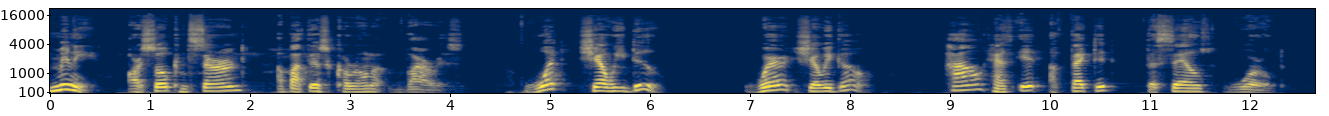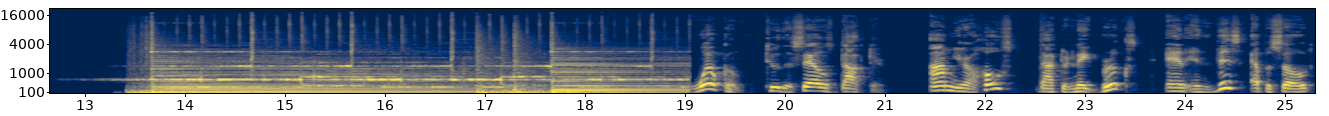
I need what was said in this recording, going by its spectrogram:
Many are so concerned about this coronavirus. What shall we do? Where shall we go? How has it affected the sales world? Welcome to the Sales Doctor. I'm your host, Dr. Nate Brooks, and in this episode,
